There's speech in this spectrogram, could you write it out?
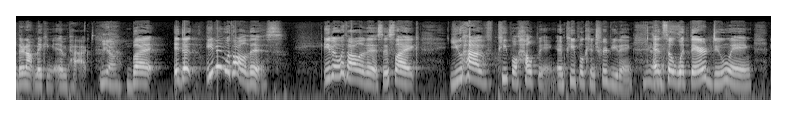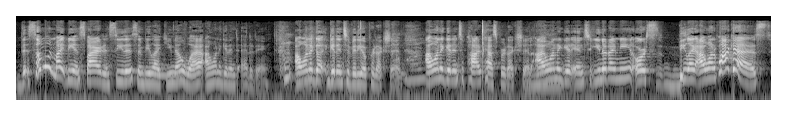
they're not making impact. Yeah. But it does. Even with all of this, even with all of this, it's like you have people helping and people contributing. And so what they're doing, th- someone might be inspired and see this and be like, you know what? I want to get into editing. I want to get into video production. I want to get into podcast production. I want to get into, you know what I mean? Or s- be like, I want a podcast.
